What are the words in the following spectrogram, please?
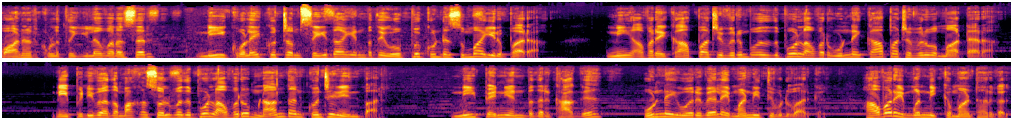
வானர் குலத்து இளவரசர் நீ கொலை குற்றம் செய்தா என்பதை ஒப்புக்கொண்டு சும்மா இருப்பாரா? நீ அவரை காப்பாற்ற விரும்புவது போல் அவர் உன்னை காப்பாற்ற விரும்ப மாட்டாரா? நீ பிடிவாதமாக சொல்வது போல் அவரும் நான் தான் கொஞ்சம் என்பார். நீ பெண் என்பதற்காக உன்னை ஒருவேளை மன்னித்து விடுவார்கள். அவரை மன்னிக்க மாட்டார்கள்.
